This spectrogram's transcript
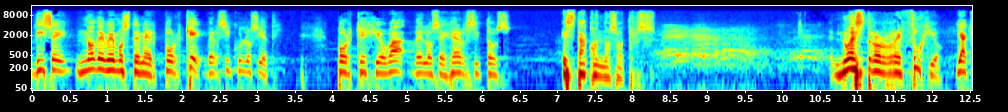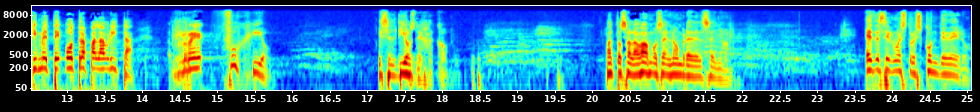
dice, no debemos temer. ¿Por qué? Versículo 7. Porque Jehová de los ejércitos está con nosotros. Nuestro refugio. Y aquí mete otra palabrita, refugio. Es el Dios de Jacob. ¿Cuántos alabamos el nombre del Señor? Es decir, nuestro escondedero.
